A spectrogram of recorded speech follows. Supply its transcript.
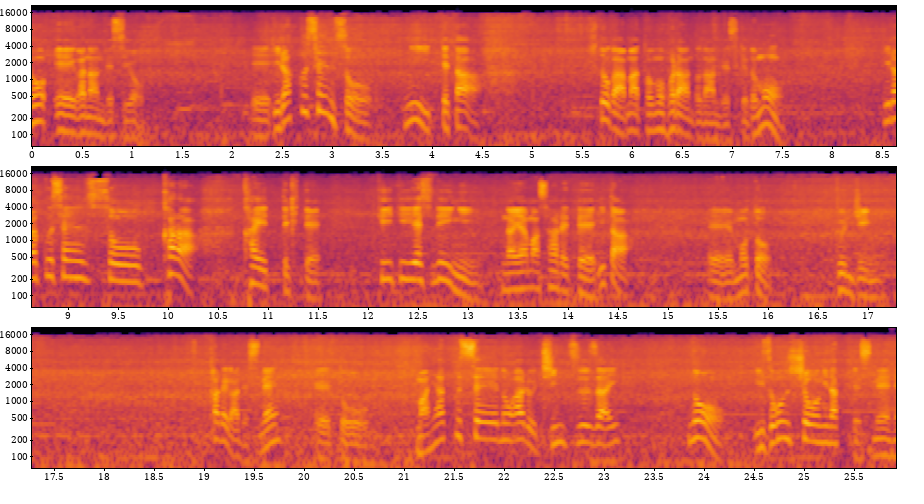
の映画なんですよ、えー、イラク戦争に行ってた人が、まあ、トム・ホランドなんですけどもイラク戦争から帰ってきて PTSD に悩まされていた、えー、元軍人彼がですね、えーと、麻薬性のある鎮痛剤の依存症になってですね、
